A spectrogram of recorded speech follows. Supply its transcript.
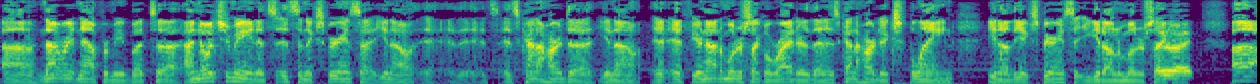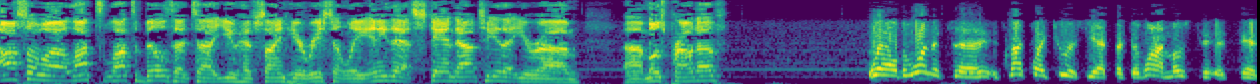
uh, not right now for me, but uh, I know what you mean. It's it's an experience that you know, it's it's kind of hard to you know, if you're not a motorcycle rider, then it's kind of hard to explain, you know, the experience that you get on a motorcycle. Right. Uh, also, uh, lots lots of bills that uh, you have signed here recently. Any that stand out to you that you're um, uh, most proud of? Well, the one that's uh, it's not quite to us yet, but the one I'm most uh, uh,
